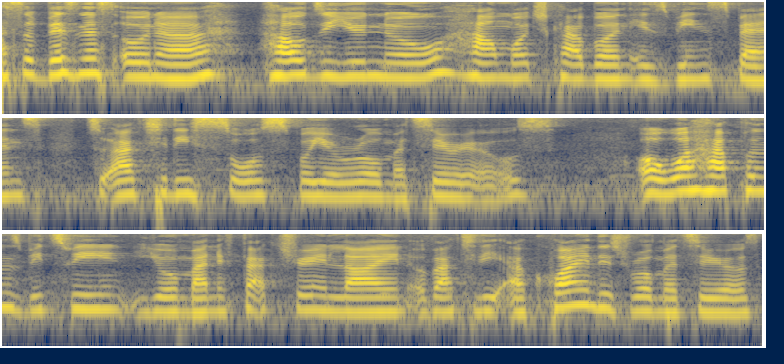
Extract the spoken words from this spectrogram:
As a business owner, how do you know how much carbon is being spent to actually source for your raw materials? Or what happens between your manufacturing line of actually acquiring these raw materials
